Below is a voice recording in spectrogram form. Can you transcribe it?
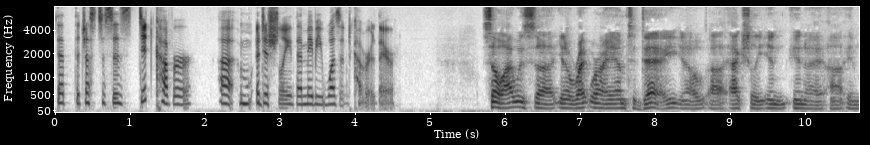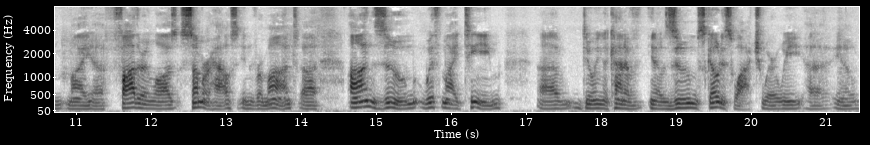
that the justices did cover uh, additionally that maybe wasn't covered there? So I was, uh, you know, right where I am today. You know, uh, actually in in a uh, in my uh, father-in-law's summer house in Vermont, uh, on Zoom with my team, doing a kind of you know Zoom SCOTUS watch where we you know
